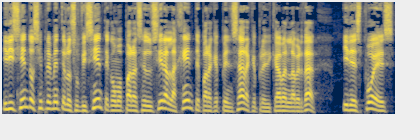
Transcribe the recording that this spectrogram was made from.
y diciendo simplemente lo suficiente como para seducir a la gente para que pensara que predicaban la verdad. Y después,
